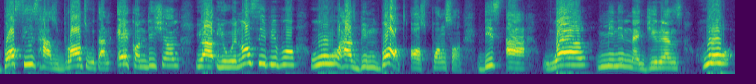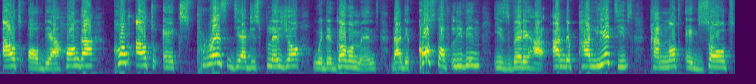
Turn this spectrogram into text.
bosses has brought with an air condition. You, are, you will not see people who has been bought or sponsored. These are well-meaning Nigerians who out of their hunger come out to express their displeasure with the government that the cost of living is very high and the palliatives cannot exalt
